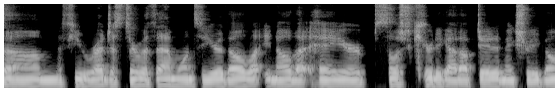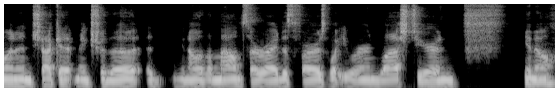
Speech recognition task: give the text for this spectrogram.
um, if you register with them once a year, they'll let you know that hey, your Social Security got updated. Make sure you go in and check it. Make sure the you know the amounts are right as far as what you earned last year and you know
